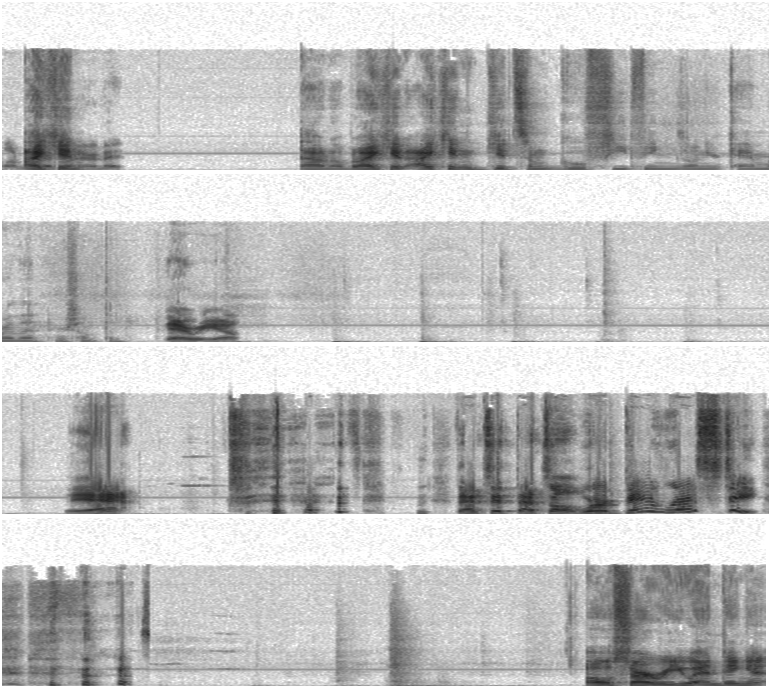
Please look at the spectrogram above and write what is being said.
On, I can-? I don't know. But I can I can get some goofy things on your camera then or something. There we go. Yeah. that's it. That's all. We're a bit rusty. Oh, sorry. Were you ending it?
